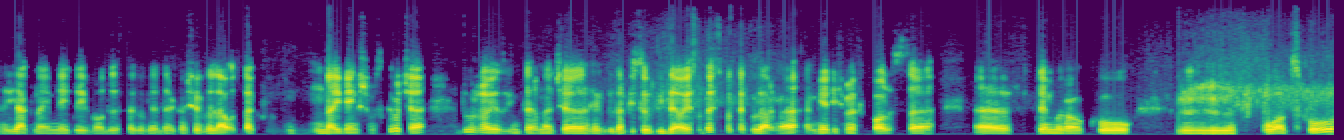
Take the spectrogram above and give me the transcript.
jak najmniej tej wody z tego wiaderka się wylało. To tak w największym skrócie. Dużo jest w internecie jakby zapisów wideo. Jest to dość spektakularne. Mieliśmy w Polsce e, w tym roku w Płocku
